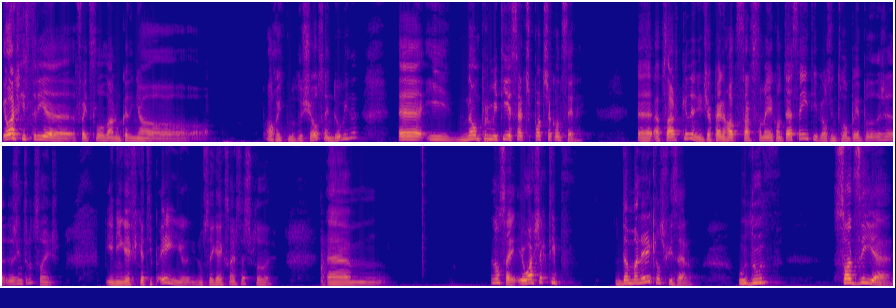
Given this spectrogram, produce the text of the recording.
Eu acho que isso teria feito slowdown um bocadinho ao, ao ritmo do show, sem dúvida, uh, e não permitia certos spots acontecerem. Uh, apesar de que New Japan Hot Starts também acontecem e tipo, eles interrompem a todas das, introduções. E ninguém fica tipo, ei, não sei quem é que são estas pessoas. Um, não sei, eu acho que tipo, da maneira que eles fizeram, o Dude só dizia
